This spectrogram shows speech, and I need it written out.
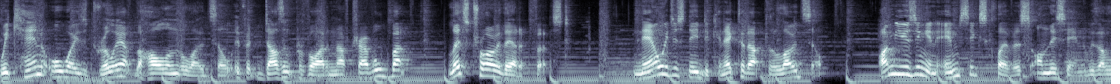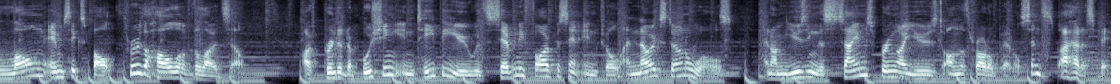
We can always drill out the hole in the load cell if it doesn't provide enough travel, but let's try without it first. Now we just need to connect it up to the load cell. I'm using an M6 clevis on this end with a long M6 bolt through the hole of the load cell. I've printed a bushing in TPU with 75% infill and no external walls, and I'm using the same spring I used on the throttle pedal since I had a spare.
